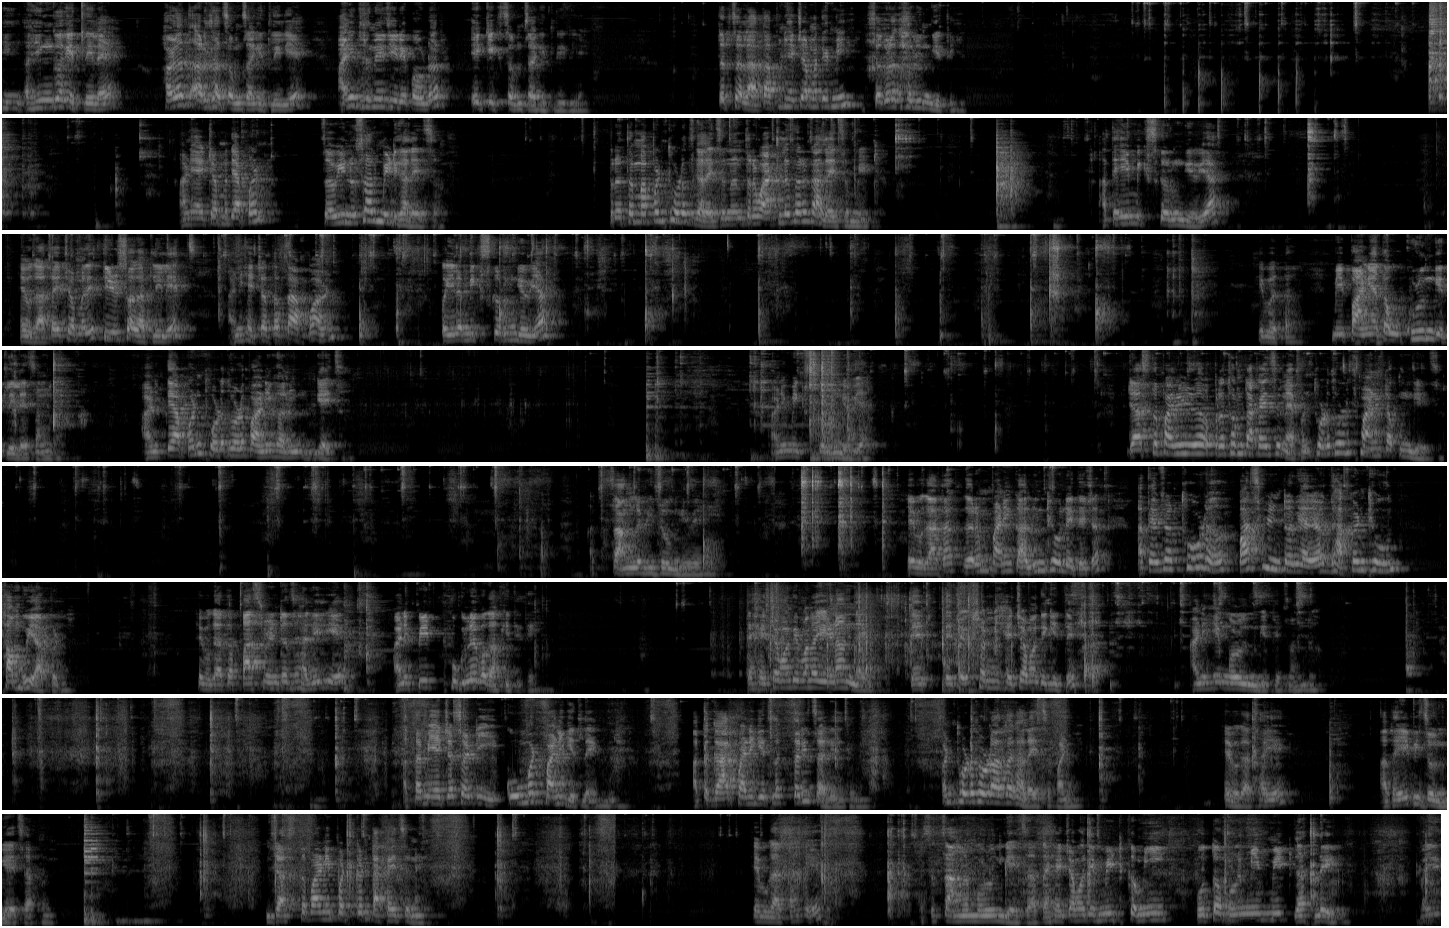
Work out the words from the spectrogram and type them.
हिंग हिंग घेतलेलं आहे. हळद अर्धा चमचा घेतलेली आहे. आणि धने जिरे पावडर एक एक चमचा घेतलेली आहे. तर चला आता आपण ह्याच्यामध्ये मी सगळं घालून घेते. आणि याच्यामध्ये आपण चवीनुसार मीठ घालायचं. प्रथम आपण थोडंच घालायचं नंतर वाटलं तर घालायचं मीठ. आता हे मिक्स करून घेऊया. हे बघा आता याच्यामध्ये तिळसा घातलेली आहे आणि ह्याच्यात आता आपण पहिलं मिक्स करून घेऊया. हे बघा मी पाणी आता उकळून घेतलेलं आहे चांगलं. आणि ते आपण थोडं थोडं पाणी घालून घ्यायचं. आणि मिक्स करून घेऊया. जास्त पाणी प्रथम टाकायचं नाही पण थोडं थोडंच पाणी टाकून घ्यायचं. चांगलं भिजवून घेऊया. हे हे बघा आता गरम पाणी घालून ठेवलं आहे त्याच्यात. आता याच्यावर थोडं पाच मिनटं झाल्यावर झाकण ठेवून थांबूया आपण. हे बघा आता पाच मिनटं झालेली आहे आणि पीठ फुगलं बघा किती ते. तर ह्याच्यामध्ये मला येणार नाही. ते त्याच्यापेक्षा मी ह्याच्यामध्ये घेते आणि हे मळून घेते चांगलं. आता मी याच्यासाठी कोमट पाणी घेतलं आहे आता गार पाणी घेतलं तरी चालेल तुम्ही. पण थोडं थोडं आता घालायचं पाणी. हे बघा आता हे आता हे भिजवून घ्यायचं आपण. जास्त पाणी पटकन टाकायचं नाही. हे बघा आता हे असं चांगलं मळून घ्यायचं. आता ह्याच्यामध्ये मीठ कमी होतं म्हणून मी मीठ घातलं आहे म्हणजे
